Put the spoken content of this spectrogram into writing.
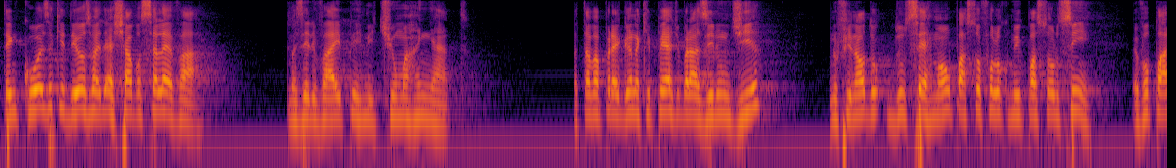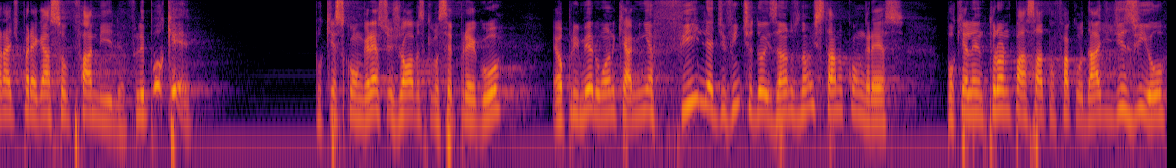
Tem coisa que Deus vai deixar você levar, mas Ele vai permitir um arranhado. Eu estava pregando aqui perto de Brasília um dia, no final do, do sermão, o pastor falou comigo, pastor Lucim, eu vou parar de pregar sobre família. Eu falei, por quê? Porque esse congresso de jovens que você pregou, é o primeiro ano que a minha filha de 22 anos não está no congresso, porque ela entrou ano passado para a faculdade e desviou,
